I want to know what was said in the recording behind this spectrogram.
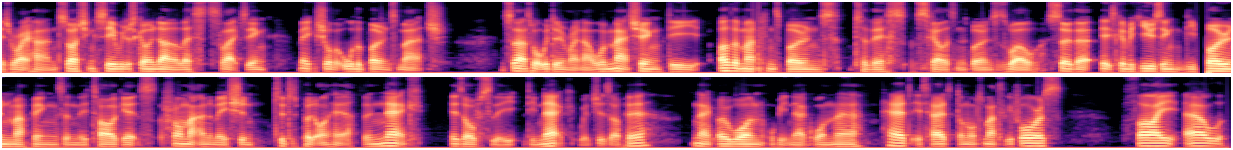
is right hand. So as you can see, we're just going down the list, selecting, making sure that all the bones match. So that's what we're doing right now. We're matching the other mannequin's bones to this skeleton's bones as well, so that it's going to be using the bone mappings and the targets from that animation to just put it on here. The neck is obviously the neck, which is up here. Neck 01 will be neck 1 there. Head is head, done automatically for us. Thigh L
